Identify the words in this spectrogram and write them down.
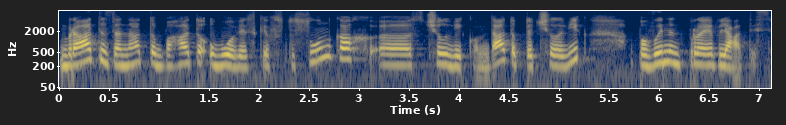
брати занадто багато обов'язків в стосунках е, з чоловіком. Да? Тобто чоловік повинен проявлятись.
